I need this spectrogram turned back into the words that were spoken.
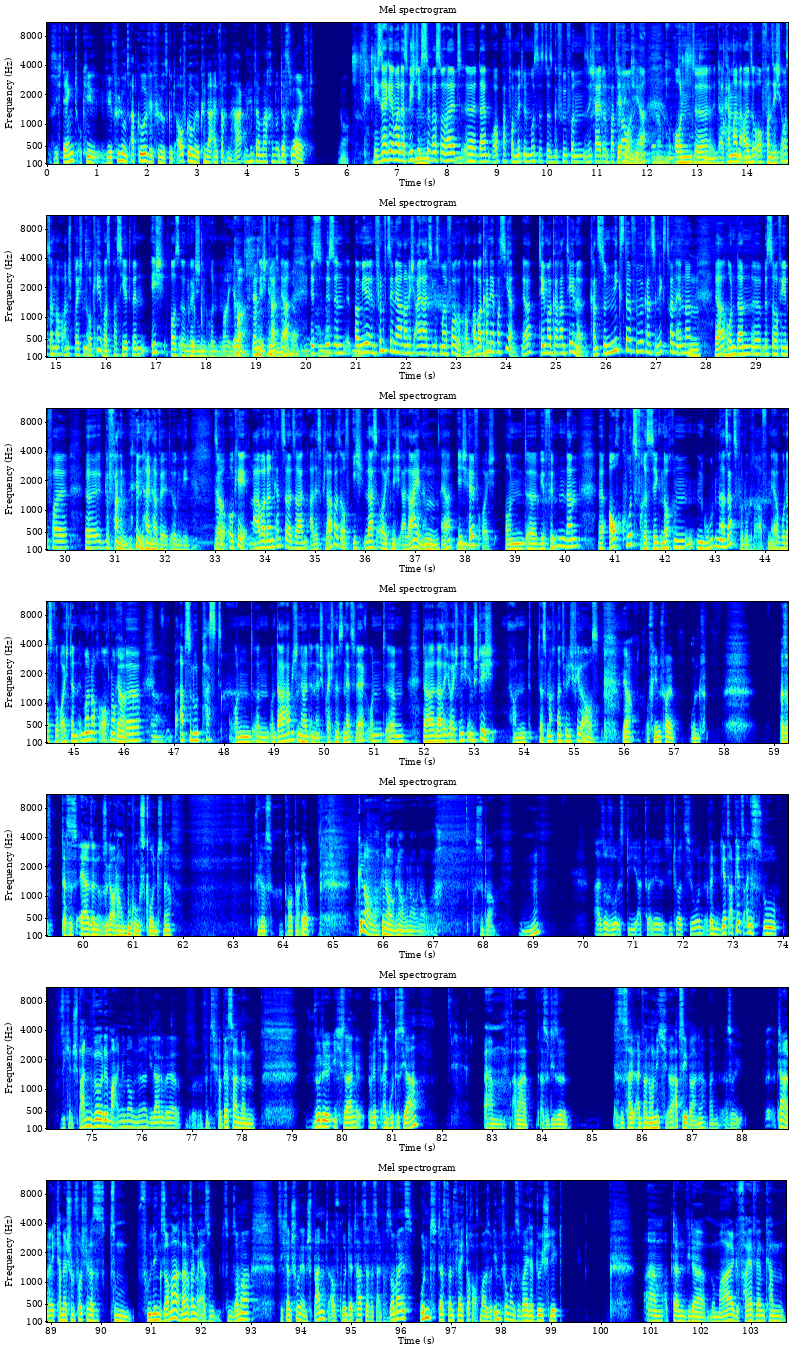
sich denkt, okay, wir fühlen uns abgeholt, wir fühlen uns gut aufgehoben, wir können da einfach einen Haken hintermachen und das läuft. Ja. Ich sage ja immer, das Wichtigste, mhm. was du halt äh, deinem Brautpaar vermitteln musst, ist das Gefühl von Sicherheit und Vertrauen. Definitiv. Ja. Und äh, mhm. da kann man also auch von sich aus dann auch ansprechen, okay, was passiert, wenn ich aus irgendwelchen Gründen Mach ich immer, ständig nicht kann. Ja? ja. Ist, ist in, bei mir in 15 Jahren noch nicht ein einziges Mal vorgekommen. Aber kann ja passieren. Ja. Thema Quarantäne. Kannst du nichts dafür, kannst du nichts dran ändern. Mhm. Ja. Und dann äh, bist du auf jeden Fall äh, gefangen in deiner Welt irgendwie. So, ja. okay, aber dann kannst du halt sagen, alles klar, pass auf, ich lass euch nicht alleine. Mhm. Ja, ich helfe euch. Und äh, wir finden dann äh, auch kurzfristig noch einen, einen guten Ersatzfotografen, ja, wo das für euch dann immer noch auch noch ja. Äh, ja. absolut passt. Und, und, und da habe ich halt ein entsprechendes Netzwerk und ähm, da lasse ich euch nicht im Stich. Und das macht natürlich viel aus. Ja, auf jeden Fall. Und also das ist eher dann sogar auch noch ein Buchungsgrund, ne? Für das Brautpaar. Ja. Genau, genau, genau, genau, genau. Super. Mhm. Also so ist die aktuelle Situation. Wenn jetzt ab jetzt alles so sich entspannen würde, mal angenommen, ne, die Lage wär, wird sich verbessern, dann würde ich sagen, wird es ein gutes Jahr. Ähm, aber also diese, das ist halt einfach noch nicht äh, absehbar. Ne? Also klar, ne, ich kann mir schon vorstellen, dass es zum Frühling, Sommer, dann sagen wir erst zum, zum Sommer, sich dann schon entspannt, aufgrund der Tatsache, dass es einfach Sommer ist und dass dann vielleicht doch auch mal so Impfung und so weiter durchschlägt. Ähm, ob dann wieder normal gefeiert werden kann,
